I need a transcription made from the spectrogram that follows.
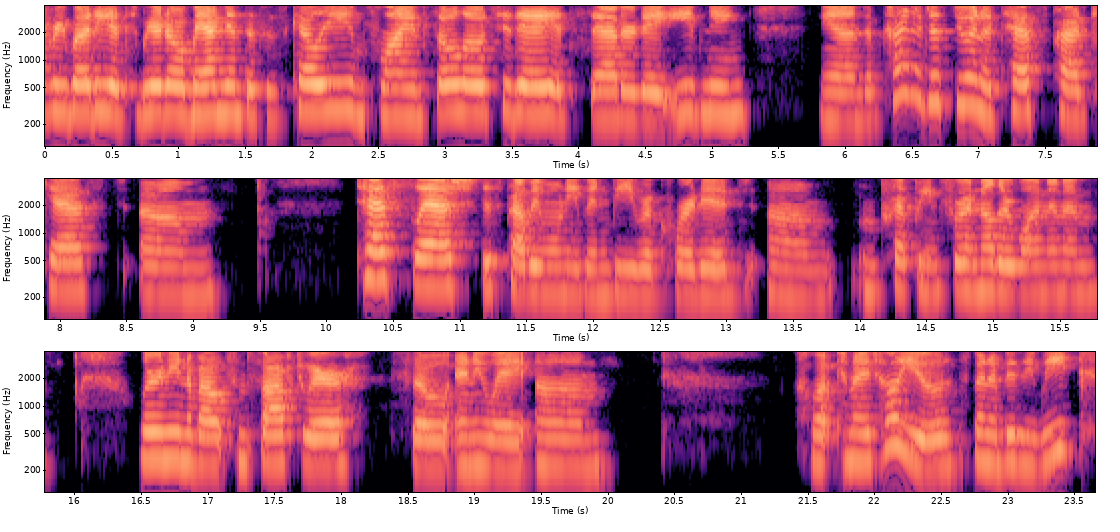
Everybody, it's Weirdo Magnet. This is Kelly. I'm flying solo today. It's Saturday evening, and I'm kind of just doing a test podcast. Um, test slash, this probably won't even be recorded. Um, I'm prepping for another one, and I'm learning about some software. So anyway, um, what can I tell you? It's been a busy week.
